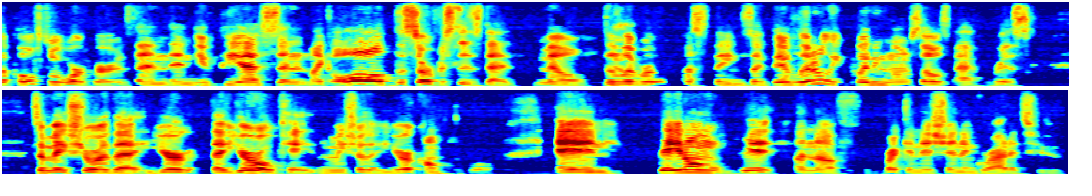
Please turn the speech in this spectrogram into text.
the postal workers and and UPS and like all the services that mail deliver yeah. us things. Like they're literally putting themselves at risk to make sure that you're that you're okay, to make sure that you're comfortable. And they don't get enough recognition and gratitude.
